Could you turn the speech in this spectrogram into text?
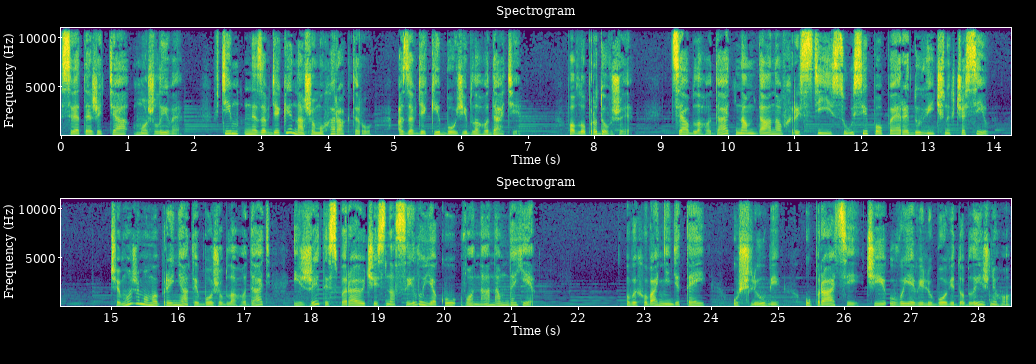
Святе життя можливе, втім, не завдяки нашому характеру, а завдяки Божій благодаті. Павло продовжує Ця благодать нам дана в Христі Ісусі попереду вічних часів. Чи можемо ми прийняти Божу благодать і жити, спираючись на силу, яку вона нам дає? У вихованні дітей, у шлюбі, у праці чи у вияві любові до ближнього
